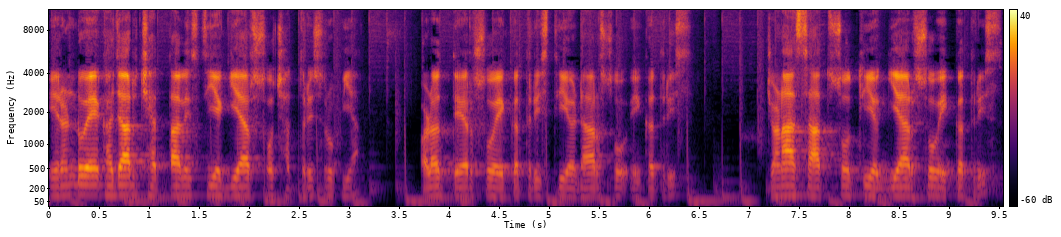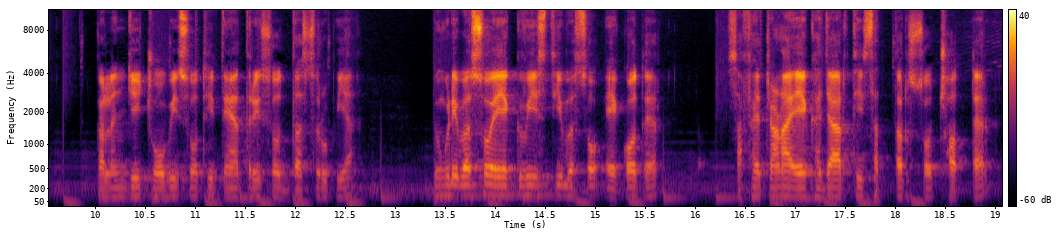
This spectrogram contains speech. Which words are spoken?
એરંડો એક હજાર છેતાલીસથી અગિયારસો છત્રીસ રૂપિયા, અડદ તેરસો એકત્રીસથી અઢારસો એકત્રીસ, ચણા સાતસોથી અગિયારસો એકત્રીસ, કલંજી ચોવીસોથી તેત્રીસો દસ રૂપિયા, ડુંગળી બસો એકવીસથી બસો એકોતેર, સફેદ ચણા એક હજારથી સત્તરસો છોતેર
